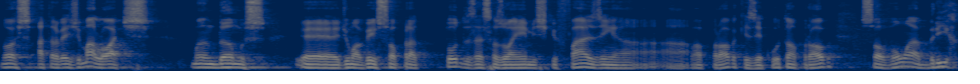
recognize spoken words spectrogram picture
Nós, através de malotes, mandamos é, de uma vez só para todas essas OMs que fazem a, a, a, prova, que executam a prova, só vão abrir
